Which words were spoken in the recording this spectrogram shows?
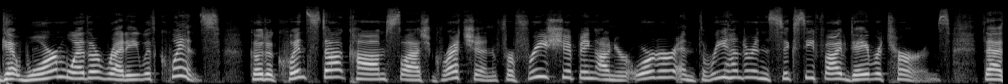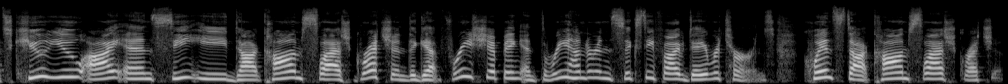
Get warm weather ready with Quince. Go to quince.com slash Gretchen for free shipping on your order and 365 day returns. That's Q-U-I-N-C-E dot com slash Gretchen to get free shipping and 365 day returns. Quince.com slash Gretchen.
